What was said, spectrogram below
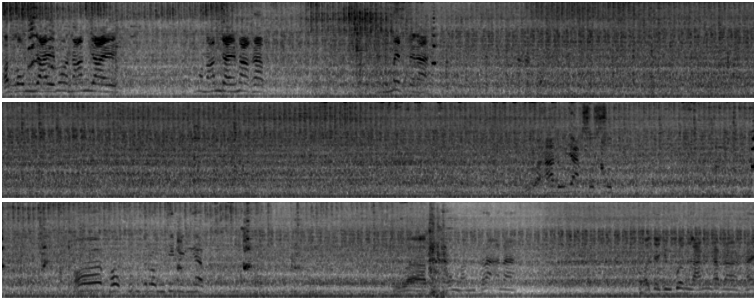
พัดลมใหญ่หม้อน้ำใหญ่หม้อน้ำใหญ่มากครับเม็ดเลยนะถือว่าหาดูยากสุดๆโอ้ขอบคุณกรมที่ดินครับถือว่าเป็นของหลังพระนะเขาจะอยู่เบื้องหลังครับนะ ให้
